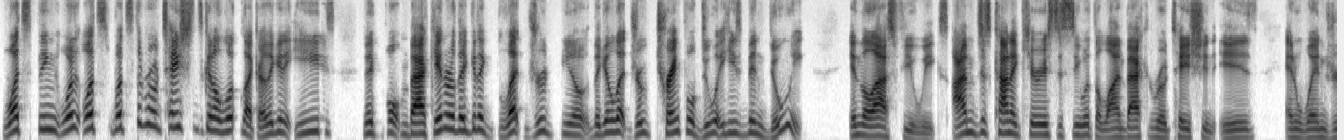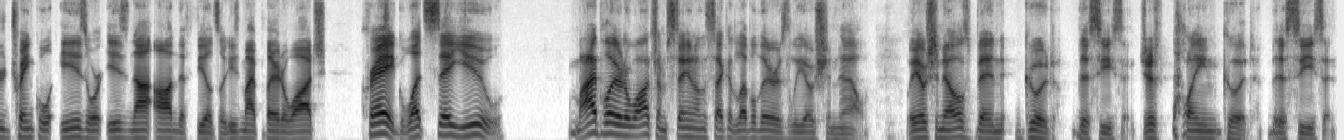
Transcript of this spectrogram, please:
What's thing? What, what's what's the rotations going to look like? Are they going to ease Nick Bolton back in, or are they going to let Drew? You know, they're going to let Drew Tranquill do what he's been doing in the last few weeks. I'm just kind of curious to see what the linebacker rotation is and when Drew Tranquill is or is not on the field. So he's my player to watch. Craig, what say you? My player to watch, I'm staying on the second level there, is Leo Chenal. Leo Chenal's been good this season, just plain good this season.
